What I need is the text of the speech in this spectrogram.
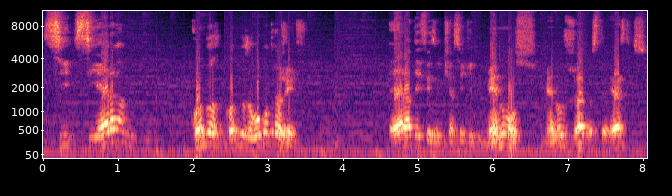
Se, se era. Quando, quando jogou contra a gente, era a defesa que tinha cedido menos, menos jardas terrestres,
